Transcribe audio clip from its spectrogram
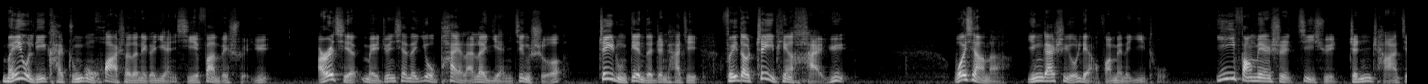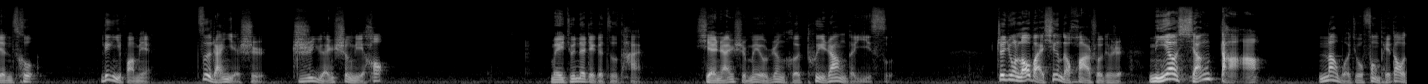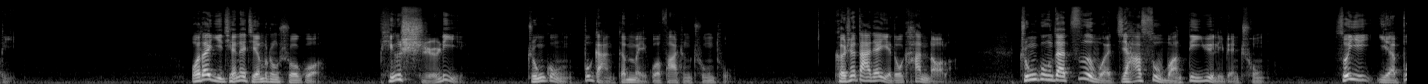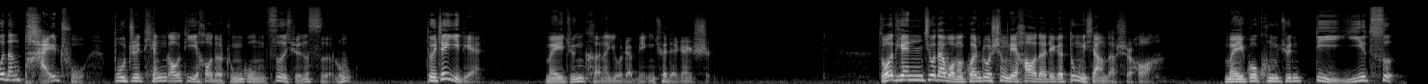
没有离开中共画设的那个演习范围水域，而且美军现在又派来了眼镜蛇这种电子侦察机飞到这片海域。我想呢，应该是有两方面的意图，一方面是继续侦察监测，另一方面自然也是支援胜利号。美军的这个姿态，显然是没有任何退让的意思。这用老百姓的话说，就是你要想打，那我就奉陪到底。我在以前的节目中说过，凭实力，中共不敢跟美国发生冲突。可是大家也都看到了，中共在自我加速往地狱里边冲，所以也不能排除不知天高地厚的中共自寻死路。对这一点，美军可能有着明确的认识。昨天就在我们关注胜利号的这个动向的时候啊。美国空军第一次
